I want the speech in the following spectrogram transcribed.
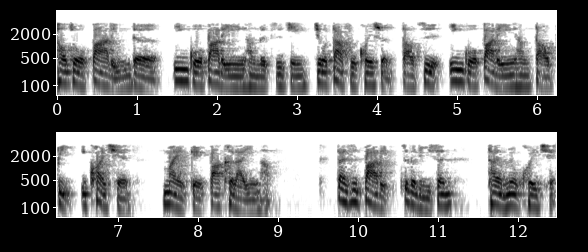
操作霸凌的英国霸凌银行的资金，结果大幅亏损，导致英国霸凌银行倒闭，一块钱卖给巴克莱银行。但是霸凌这个李生，他有没有亏钱？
